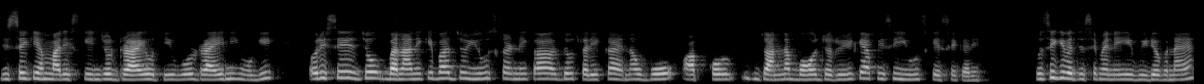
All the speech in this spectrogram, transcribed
जिससे कि हमारी स्किन जो ड्राई होती है, वो ड्राई नहीं होगी। और इसे जो बनाने के बाद जो यूज़ करने का जो तरीका है ना, वो आपको जानना बहुत ज़रूरी है कि आप इसे यूज़ कैसे करें। उसी की वजह से मैंने ये वीडियो बनाया।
